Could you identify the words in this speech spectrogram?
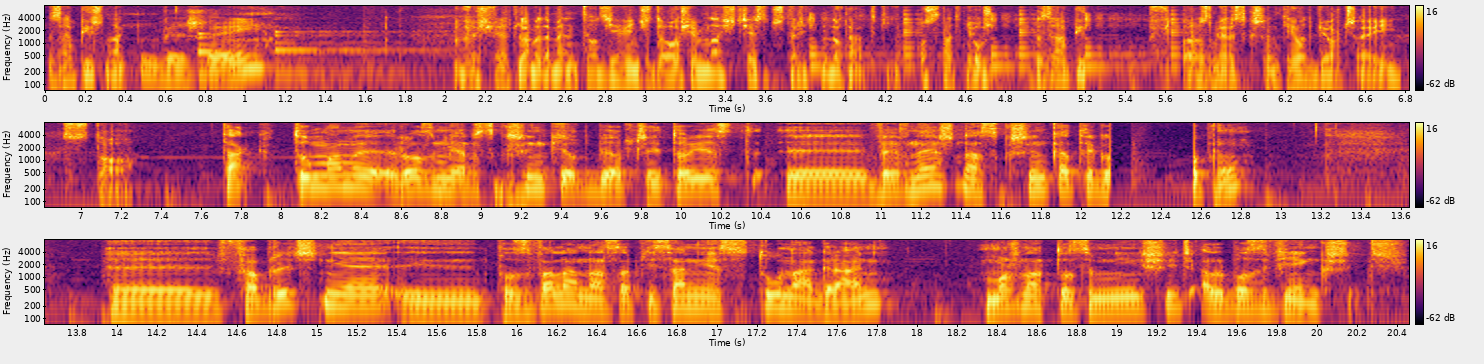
Zapisz na. Wyżej. Wyświetlam elementy od 9 do 18 z 4 notatki. Ostatnio uż... Zapisz. Rozmiar skrzynki odbiorczej 100. Tak, tu mamy rozmiar skrzynki odbiorczej. To jest y, wewnętrzna skrzynka tego fabrycznie y, pozwala na zapisanie 100 nagrań. Można to zmniejszyć albo zwiększyć,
